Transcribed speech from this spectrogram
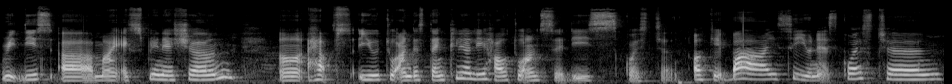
with this uh, my explanation uh, helps you to understand clearly how to answer this question. Okay, bye. See you next question.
